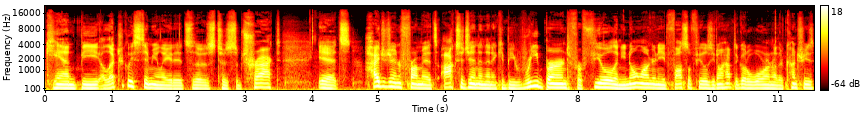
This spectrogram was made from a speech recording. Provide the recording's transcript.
can be electrically stimulated so as to subtract its hydrogen from its oxygen and then it can be reburned for fuel and you no longer need fossil fuels. You don't have to go to war in other countries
